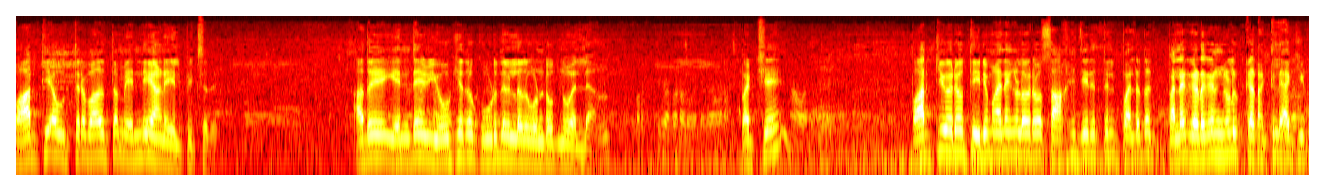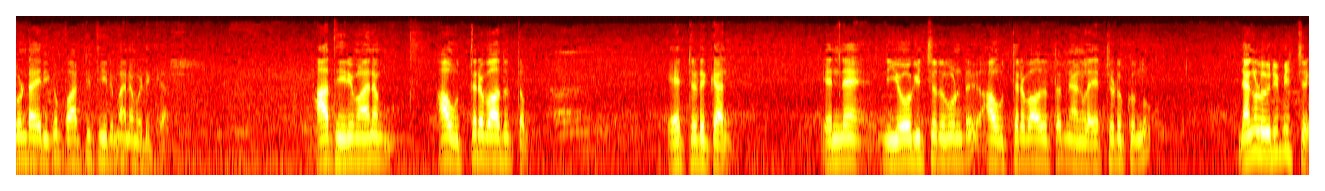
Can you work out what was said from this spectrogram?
പാർട്ടി ആ ഉത്തരവാദിത്തം എന്നെയാണ് ഏൽപ്പിച്ചത്. അത് എന്റെ യോഗ്യത കൂടുതലുള്ളത് കൊണ്ടൊന്നുമല്ല. പക്ഷേ പാർട്ടി ഓരോ തീരുമാനങ്ങൾ ഓരോ സാഹചര്യത്തിൽ പലത് പല ഘടകങ്ങളും കണക്കിലാക്കിക്കൊണ്ടായിരിക്കും പാർട്ടി തീരുമാനമെടുക്കുക. ആ തീരുമാനം ആ ഉത്തരവാദിത്വം ഏറ്റെടുക്കാൻ എന്നെ നിയോഗിച്ചതുകൊണ്ട് ആ ഉത്തരവാദിത്വം ഞങ്ങൾ ഏറ്റെടുക്കുന്നു. ഞങ്ങൾ ഒരുമിച്ച്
